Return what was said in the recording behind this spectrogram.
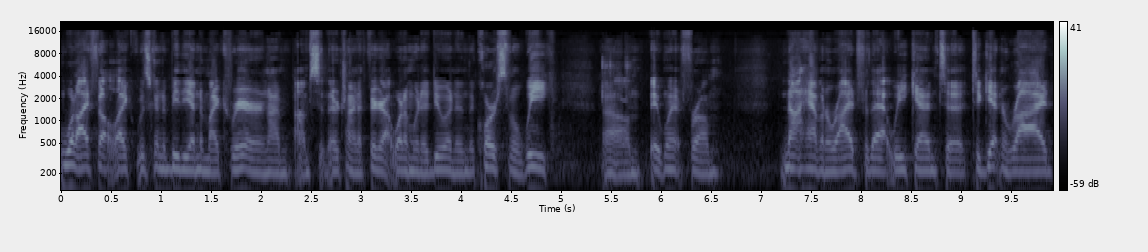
what I felt like was going to be the end of my career, and I'm I'm sitting there trying to figure out what I'm going to do. And in the course of a week, um, it went from not having a ride for that weekend to to getting a ride,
